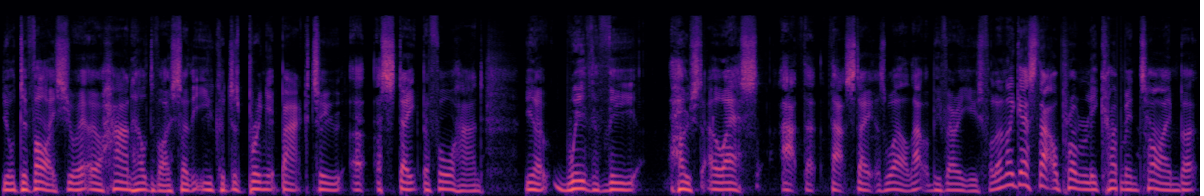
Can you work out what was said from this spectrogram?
your device, your, your handheld device, so that you could just bring it back to a, a state beforehand you know, with the host OS at that, that state as well. That would be very useful. And I guess that'll probably come in time. But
